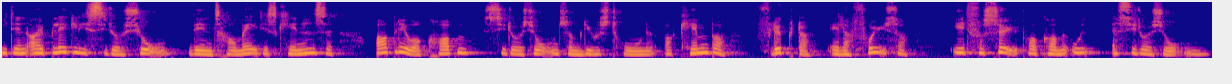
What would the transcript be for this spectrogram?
I den øjeblikkelige situation ved en traumatisk hændelse oplever kroppen situationen som livstruende og kæmper, flygter eller fryser i et forsøg på at komme ud af situationen.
